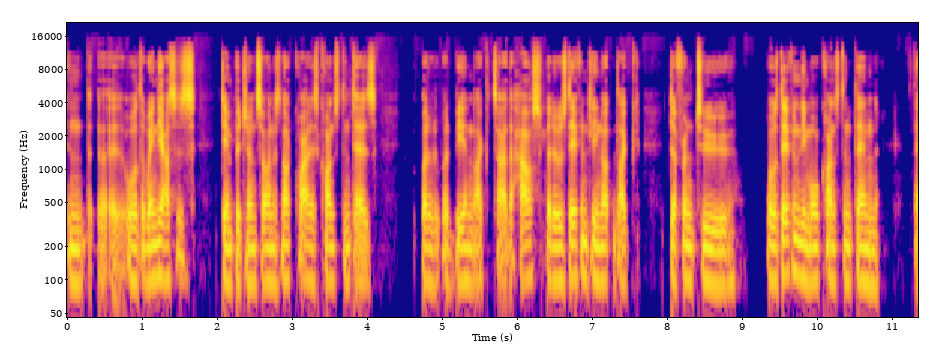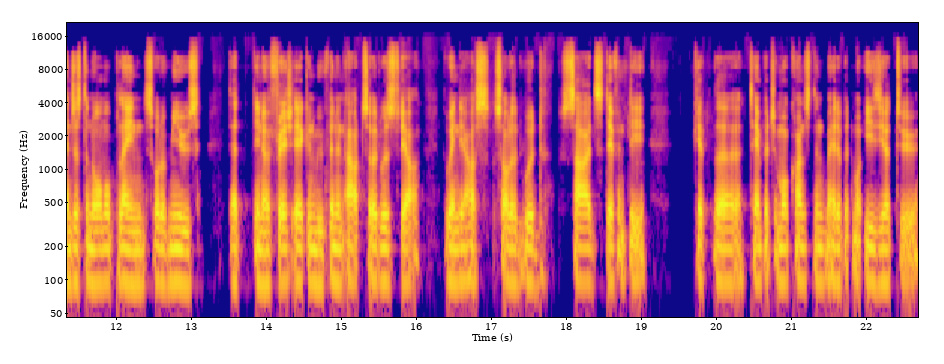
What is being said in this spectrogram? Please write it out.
in the, uh, or the Wendy house's temperature and so on is not quite as constant as what it would be in like inside the house, but it was definitely not like different to it was definitely more constant than than just a normal plain sort of mews that you know fresh air can move in and out. So it was yeah, the Wendy house solid wood sides definitely kept the temperature more constant, made it a bit more easier to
